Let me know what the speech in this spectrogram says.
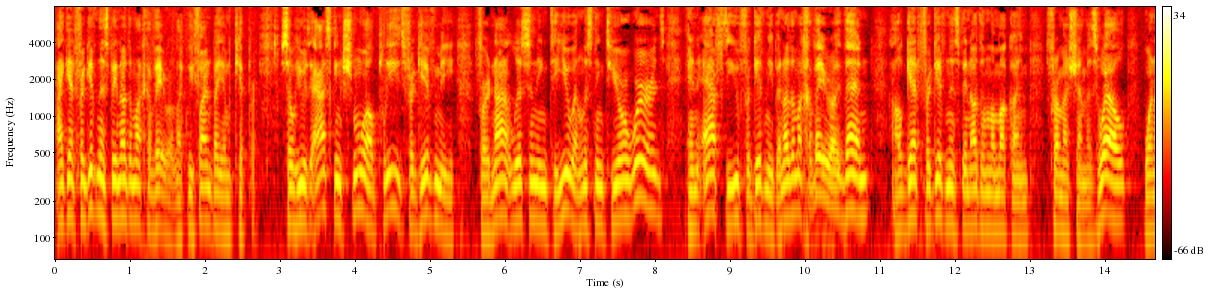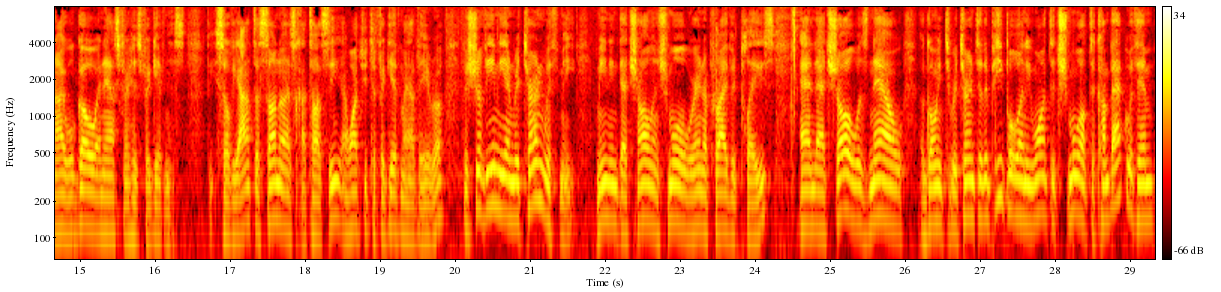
I get forgiveness Ben Adam Lachavera, like we find by Yom Kippur. So he was asking Shmuel, please forgive me for not listening to you and listening to your words, and after you forgive me Ben Adam Lachavera, then I'll get forgiveness Ben Adam Lamakayim from Hashem as well, when I will go and ask for his forgiveness. So Viata Sana as Chatasi, I want you to forgive my Avera, V'shavimi and return with me, meaning that Shaul and Shmuel were in a private place, and that Shaul was now going to return to the people, and he wanted Shmuel to come back with him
